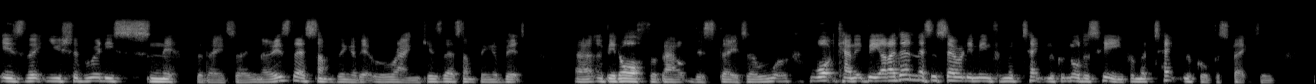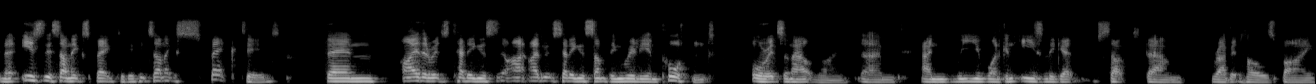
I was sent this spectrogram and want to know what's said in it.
is that you should really sniff the data. You know, is there something a bit rank? Is there something a bit uh, a bit off about this data? What can it be? And I don't necessarily mean from a technical, nor does he, from a technical perspective. You know, is this unexpected? If it's unexpected, then either it's telling us either it's telling us something really important or it's an outlier. Um, and we, one can easily get sucked down rabbit holes by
